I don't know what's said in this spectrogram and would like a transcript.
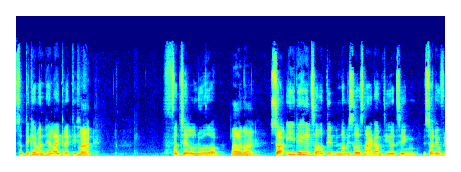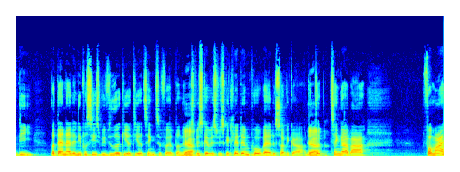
så det kan man heller ikke rigtig Nej, fortælle noget om. nej, nej. Så i det hele taget, det, når vi sidder og snakker om de her ting, så er det jo fordi, hvordan er det lige præcis, vi videregiver de her ting til forældrene? Ja. Hvis, vi skal, hvis vi skal klæde dem på, hvad er det så, vi gør? Ja. Der, tænker jeg bare, for mig,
